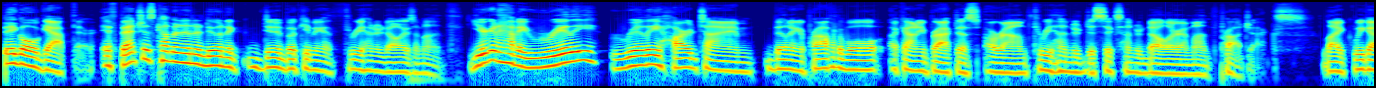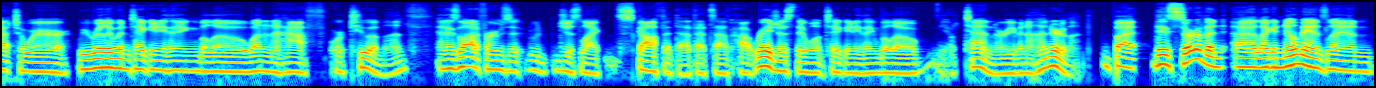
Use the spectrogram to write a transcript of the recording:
big old gap there. If Bench is coming in and doing a, doing bookkeeping at $300 a month, you're going to have a really really hard time building a profitable accounting practice around $300 to $600 a month projects. Like we got to where we really wouldn't take anything below one and a half or two a month. And there's a lot of firms that would just like scoff at that. That's outrageous. They won't take anything below, you know, 10 or even a hundred a month. But there's sort of an, uh, like a no man's land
